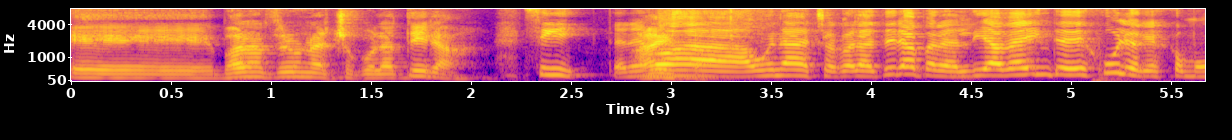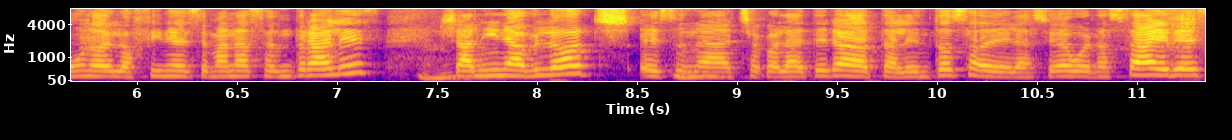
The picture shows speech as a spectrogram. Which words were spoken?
Eh, ¿Van a traer una chocolatera? Sí, tenemos a una chocolatera para el día 20 de julio, que es como uno de los fines de semana centrales. Janina Bloch es una chocolatera talentosa de la ciudad de Buenos Aires.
